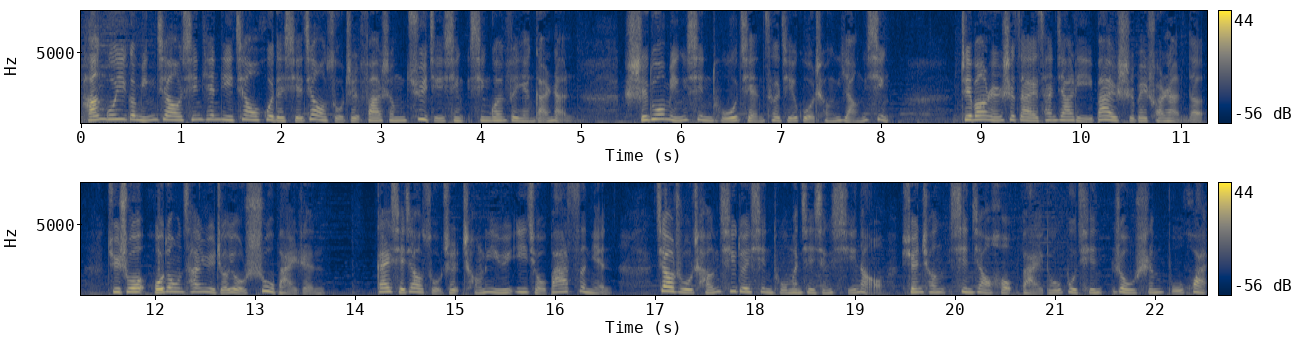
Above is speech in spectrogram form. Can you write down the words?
韩国一个名叫新天地教会的邪教组织发生聚集性新冠肺炎感染，十多名信徒检测结果呈阳性。这帮人是在参加礼拜时被传染的。据说活动参与者有数百人。该邪教组织成立于1984年，教主长期对信徒们进行洗脑，宣称信教后百毒不侵，肉身不坏。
